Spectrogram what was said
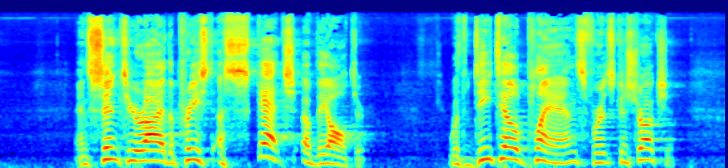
and sent to Uriah the priest a sketch of the altar with detailed plans for its construction.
